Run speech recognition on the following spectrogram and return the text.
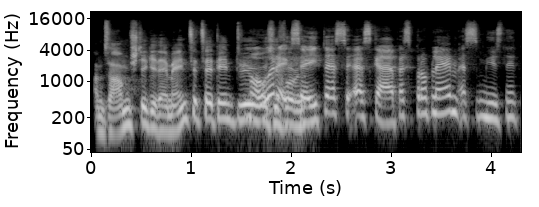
Am Samstag in dem NZZ-Interview? Mal, er hat gesagt, es, es gäbe ein Problem. Es muss nicht,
